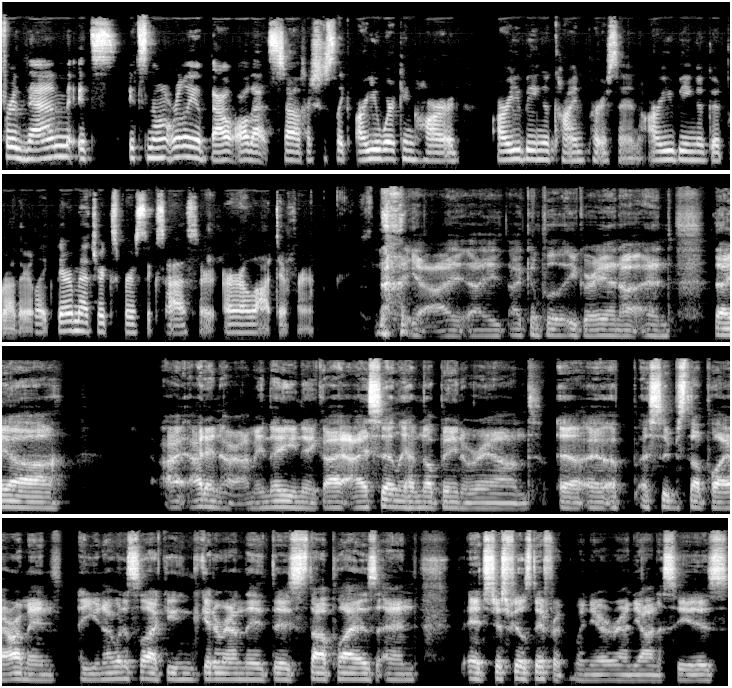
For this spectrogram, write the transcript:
for them it's it's not really about all that stuff. It's just like are you working hard? Are you being a kind person? Are you being a good brother? Like their metrics for success are, are a lot different yeah i i, I completely agree and uh, and they uh I, I don't know. I mean, they're unique. I, I certainly have not been around a, a, a superstar player. I mean, you know what it's like. You can get around the, these star players, and it just feels different when you're around Giannis. He is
